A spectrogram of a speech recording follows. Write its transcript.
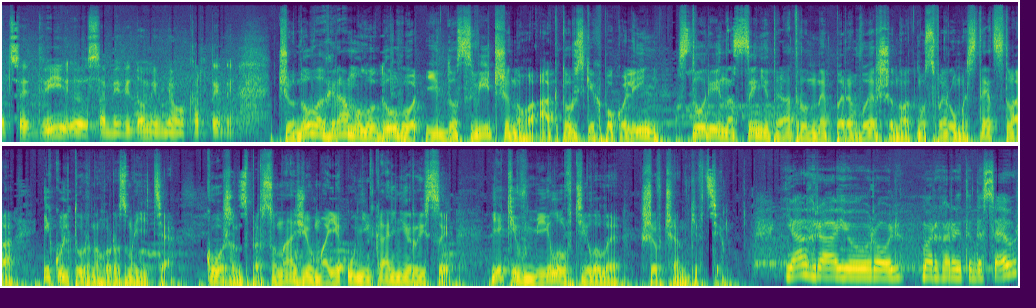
Оце дві е, самі відомі в нього картини. Чудова гра молодого і досвідченого акторських поколінь створює на сцені театру неперевершену атмосферу мистецтва і культурного розмаїття. Кожен з персонажів має унікальні риси, які вміло втілили шевченківці. Я граю роль Маргарити де Севр,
